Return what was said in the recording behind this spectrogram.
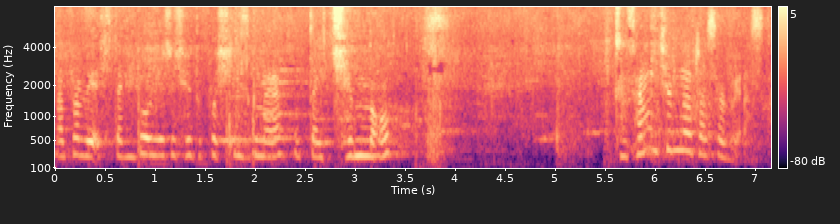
Naprawdę ja się tak boję, że się tu poślizgnę. Tutaj ciemno. Czasami ciemno, czasem jasno.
